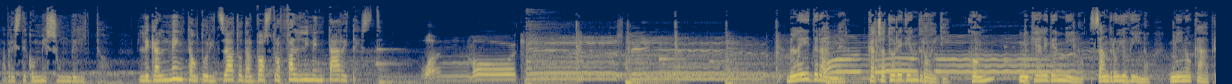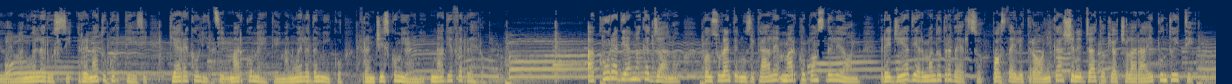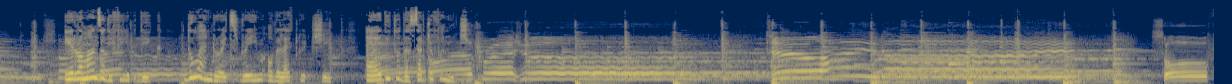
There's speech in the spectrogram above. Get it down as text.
avreste commesso un delitto, legalmente autorizzato dal vostro fallimentare test. One more kiss, Blade Runner, cacciatore di androidi, con Michele Gammino, Sandro Iovino, Mino Caprio, Emanuela Rossi, Renato Cortesi, Chiara Colizzi, Marco Mete, Emanuela D'Amico, Francesco Meoni, Nadia Ferrero. A cura di Emma Caggiano, consulente musicale Marco Pons de Leon, regia di Armando Traverso, posta elettronica sceneggiato chiocciolarai.it. Il romanzo di Philip Dick, Do Androids Dream of Electric Sheep, è edito da Sergio Fanucci.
